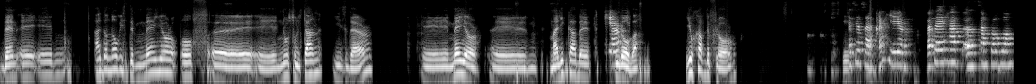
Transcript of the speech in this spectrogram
Then uh, um, I don't know if the mayor of uh, uh, Nur Sultan is there. Uh, mayor Malika Bekirova, you have the floor. Yes, yes, I'm here, but I have uh, some problem,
